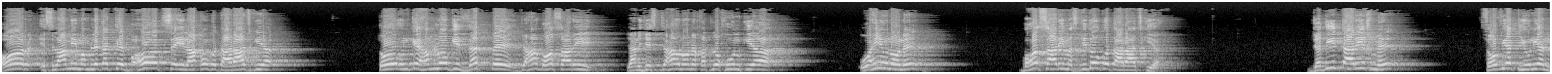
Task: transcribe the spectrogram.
और इस्लामी ममलिकत के बहुत से इलाकों को ताराज किया। तो उनके हमलों की जद पे जहाँ बहुत सारी, यानी जिस जहाँ उन्होंने कत्लो खून किया, वहीं उन्होंने बहुत सारी मस्जिदों को ताराज किया। जदीद तारीख में सोवियत यूनियन,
